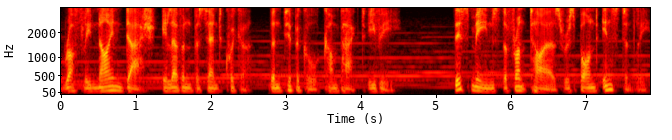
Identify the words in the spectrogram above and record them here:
roughly 9-11% quicker than typical compact EV. This means the front tires respond instantly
